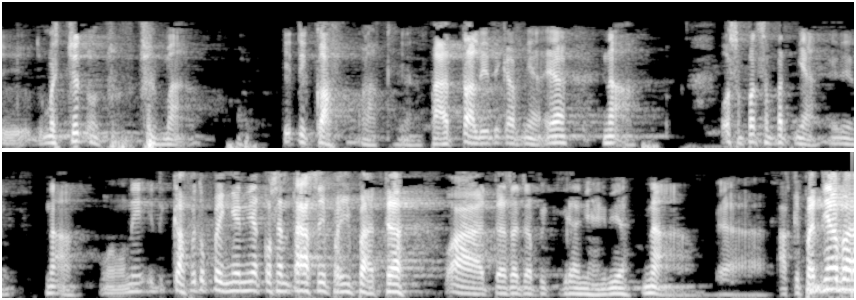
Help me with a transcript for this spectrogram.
di, di masjid jima itikaf lagi, ya. batal itikafnya ya. Nah, oh sempat-sempatnya ini. Nah, oh, ini itikaf itu pengennya konsentrasi beribadah. Wah, ada saja pikirannya ini ya. Nah, ya, akibatnya apa?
